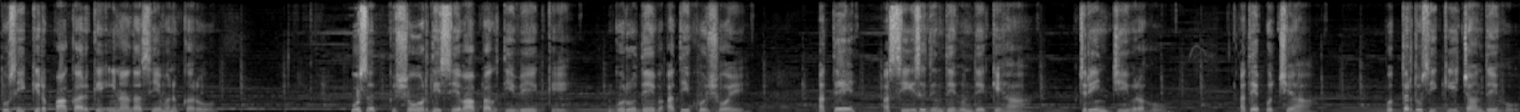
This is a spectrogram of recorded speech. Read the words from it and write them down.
ਤੁਸੀਂ ਕਿਰਪਾ ਕਰਕੇ ਇਹਨਾਂ ਦਾ ਸੇਵਨ ਕਰੋ। ਉਸ ਕਿਸ਼ੋਰ ਦੀ ਸੇਵਾ ਭਗਤੀ ਵੇਖ ਕੇ ਗੁਰੂ ਦੇਵ ਅਤੀ ਖੁਸ਼ ਹੋਏ ਅਤੇ ਅਸੀਸ ਦਿੰਦੇ ਹੁੰਦੇ ਕਿਹਾ, ਚਿਰੰਜੀਵ ਰਹੋ। ਅਤੇ ਪੁੱਛਿਆ, ਪੁੱਤਰ, ਤੁਸੀਂ ਕੀ ਚਾਹੁੰਦੇ ਹੋ?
